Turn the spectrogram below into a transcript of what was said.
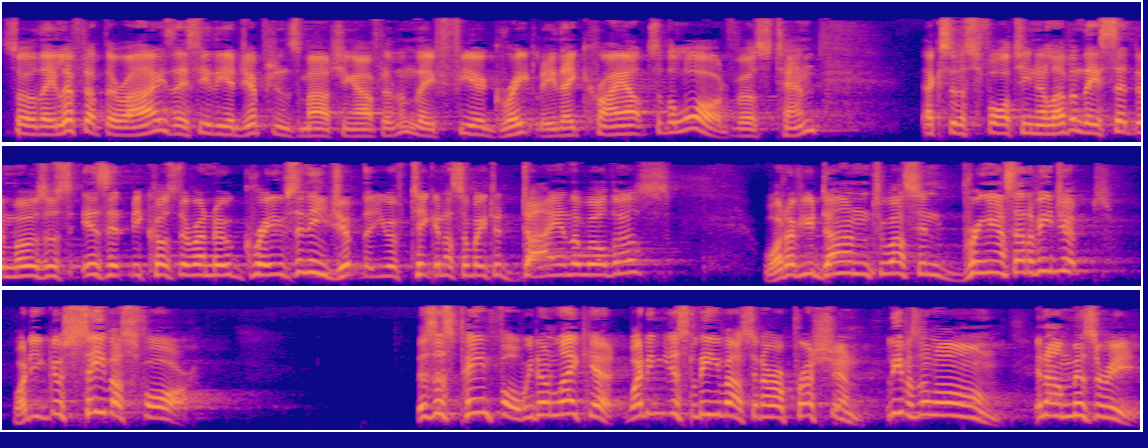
So they lift up their eyes, they see the Egyptians marching after them, they fear greatly, they cry out to the Lord. Verse 10. Exodus 14:11 they said to Moses, "Is it because there are no graves in Egypt that you have taken us away to die in the wilderness? What have you done to us in bringing us out of Egypt? What do you go save us for?" This is painful. We don't like it. Why didn't you just leave us in our oppression? Leave us alone in our misery.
